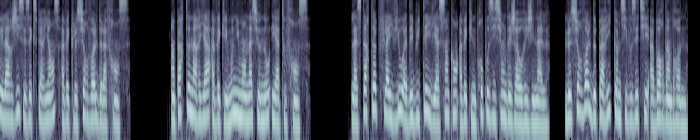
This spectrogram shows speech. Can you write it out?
élargit ses expériences avec le survol de la France. Un partenariat avec les monuments nationaux et Atout France. La start-up Flyview a débuté il y a 5 ans avec une proposition déjà originale. Le survol de Paris comme si vous étiez à bord d'un drone.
